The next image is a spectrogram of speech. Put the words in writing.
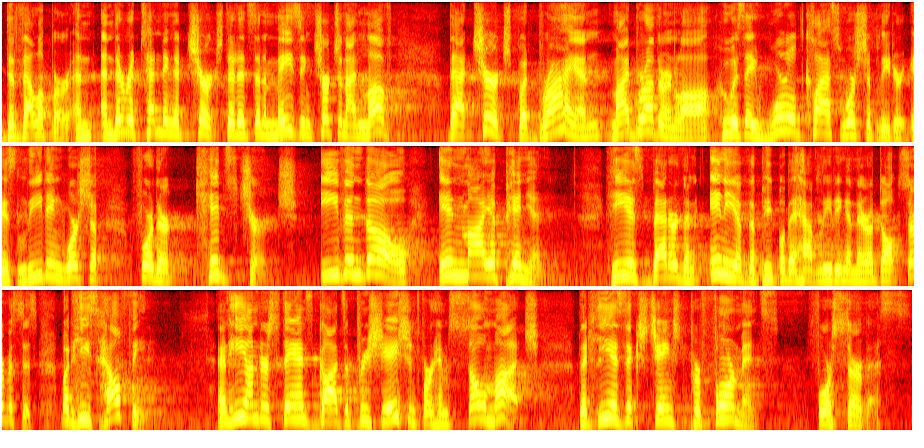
developer. And, and they're attending a church that it's an amazing church, and I love that church. But Brian, my brother in law, who is a world class worship leader, is leading worship for their kids' church even though, in my opinion, he is better than any of the people they have leading in their adult services. But he's healthy and he understands God's appreciation for him so much that he has exchanged performance for service.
